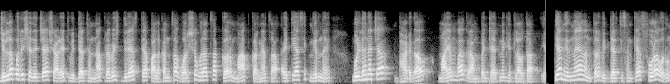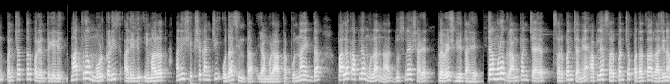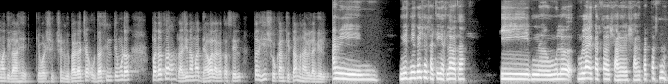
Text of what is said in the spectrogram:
जिल्हा परिषदेच्या शाळेत विद्यार्थ्यांना प्रवेश दिल्यास त्या पालकांचा वर्षभराचा कर माफ करण्याचा ऐतिहासिक निर्णय बुलढाण्याच्या भाडगाव मायंबा ग्रामपंचायतने घेतला होता. या निर्णयानंतर विद्यार्थी संख्या सोळावरून पंच्याहत्तर पर्यंत गेली. मात्र मोडकडीस आलेली इमारत आणि शिक्षकांची उदासीनता यामुळे आता पुन्हा एकदा पालक आपल्या मुलांना दुसऱ्या शाळेत प्रवेश घेत आहे. त्यामुळे ग्रामपंचायत सरपंचाने आपल्या सरपंच पदाचा राजीनामा दिला आहे. केवळ शिक्षण विभागाच्या उदासीनतेमुळे पदाचा राजीनामा द्यावा लागत असेल तर ही शोकांकिता म्हणावी लागेल. आम्ही निर्णय कशासाठी घेतला होता? की मुलं मुला करता शाळे शाळे करताच ना?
